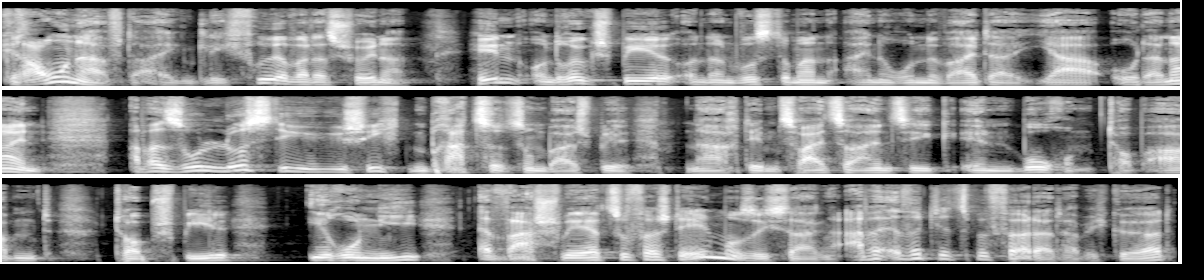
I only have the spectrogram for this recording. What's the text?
grauenhaft eigentlich. Früher war das schöner. Hin- und Rückspiel und dann wusste man eine Runde weiter, ja oder nein. Aber so lustig lustige Geschichten. Bratze zum Beispiel nach dem 2 zu 1 Sieg in Bochum. Top-Abend, Top-Spiel. Ironie, er war schwer zu verstehen, muss ich sagen. Aber er wird jetzt befördert, habe ich gehört.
